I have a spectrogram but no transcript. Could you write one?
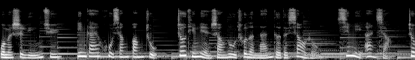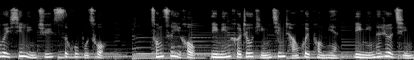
我们是邻居，应该互相帮助。”周婷脸上露出了难得的笑容，心里暗想：这位新邻居似乎不错。从此以后，李明和周婷经常会碰面。李明的热情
